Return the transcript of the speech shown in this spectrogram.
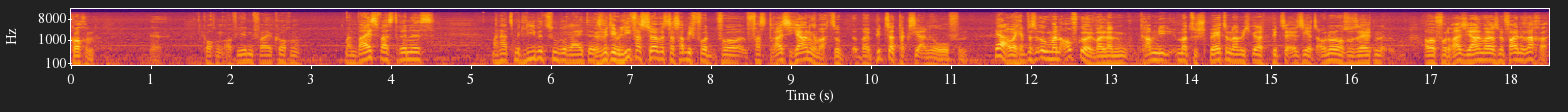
Kochen. Kochen, auf jeden Fall kochen. Man weiß, was drin ist. Man hat es mit Liebe zubereitet. Das mit dem Lieferservice, das habe ich vor, vor fast 30 Jahren gemacht, so bei Pizzataxi angerufen. Ja. Aber ich habe das irgendwann aufgehört, weil dann kamen die immer zu spät und dann habe ich gedacht, Pizza esse ich jetzt auch nur noch so selten. Aber vor 30 Jahren war das eine feine Sache.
